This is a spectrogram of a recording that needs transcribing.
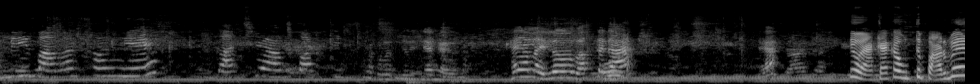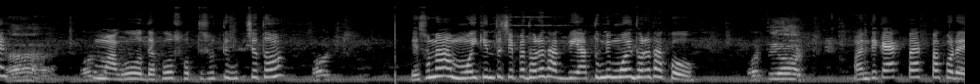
আমি বাবার সঙ্গে গাছে আম পাড়তেছি খেয়া লাইলো বাচ্চাটা কেউ একা একা উঠতে পারবে? হ্যাঁ হ্যাঁ। মা গো দেখো সত্যি সত্যি উঠছে তো। এসো না মই কিন্তু চেপে ধরে থাকবি আর তুমি মই ধরে থাকো। ওখান থেকে এক পা এক পা করে।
